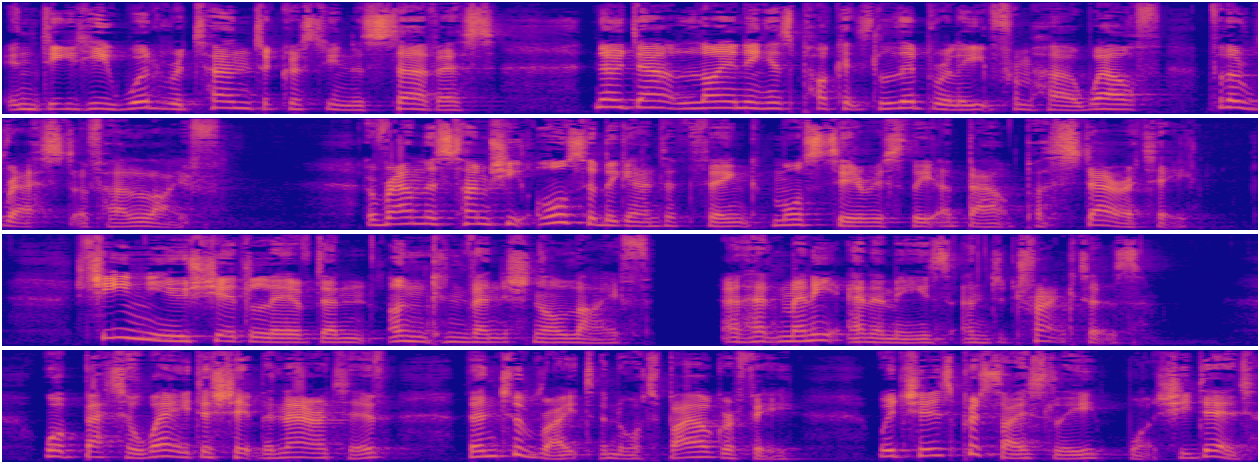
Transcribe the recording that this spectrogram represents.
Indeed, he would return to Christina's service, no doubt lining his pockets liberally from her wealth for the rest of her life. Around this time, she also began to think more seriously about posterity. She knew she had lived an unconventional life and had many enemies and detractors. What better way to shape the narrative than to write an autobiography, which is precisely what she did.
